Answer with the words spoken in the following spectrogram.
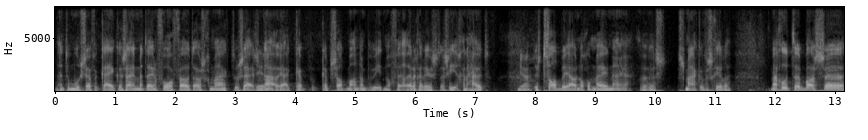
En toen moest ze even kijken. Zij meteen voorfoto's gemaakt. Toen zei ze, nou ja, ik heb, ik heb zat mannen bij wie het nog veel erger is. Daar zie je geen huid. Ja. Dus het valt bij jou nog om mee. Nou ja, we smaken verschillen. Maar goed, eh, Bas. Uh,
